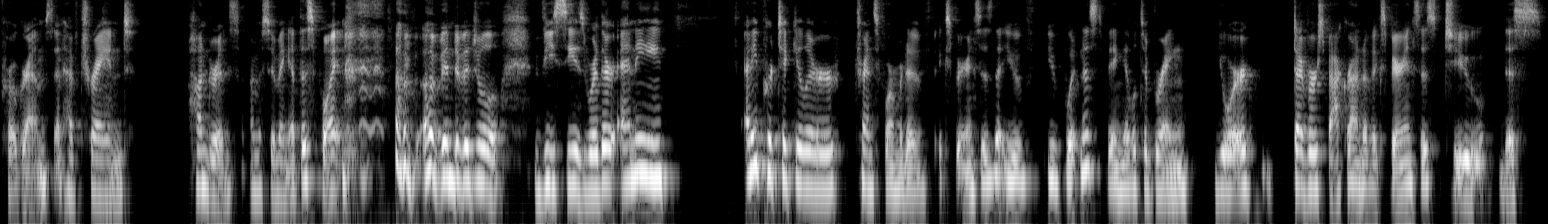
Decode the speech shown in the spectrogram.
programs and have trained hundreds i'm assuming at this point of, of individual vcs were there any any particular transformative experiences that you've you've witnessed being able to bring your diverse background of experiences to this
